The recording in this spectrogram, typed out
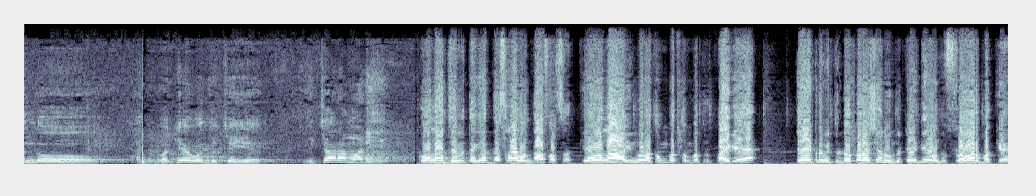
ಒಂದು ಅದ್ರ ಬಗ್ಗೆ ಒಂದು ವಿಚಾರ ಮಾಡಿ. ಕೋಲಾರ ಜನತೆಗೆ ದಸರಾಗ ಒಂದು ಆಫರ್ ಸರ್ ಕೇವಲ ಐನೂರ ತೊಂಬತ್ತೊಂಬತ್ತು ರೂಪಾಯಿಗೆ ಥಿಯೇಟರ್ ವಿತ್ ಡೆಕೋರೇಷನ್ ಒಂದು ಟೇಟಿ ಒಂದು ಫ್ಲವರ್ ಬಗ್ಗೆ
